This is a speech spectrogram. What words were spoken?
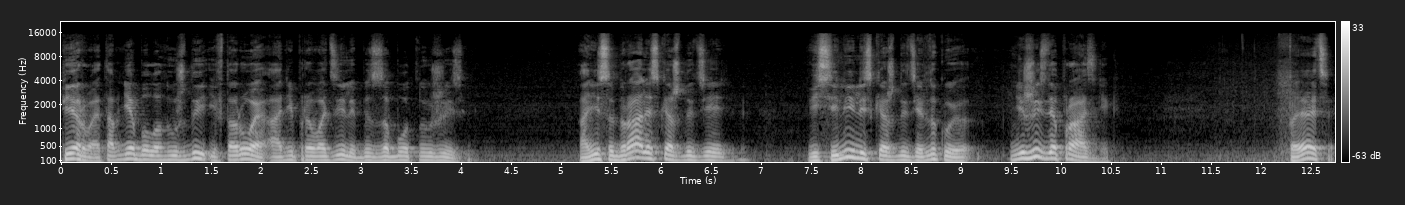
Первое, там не было нужды. И второе, они проводили беззаботную жизнь. Они собирались каждый день, веселились каждый день. Ну, такой, не жизнь, а праздник. Понимаете?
